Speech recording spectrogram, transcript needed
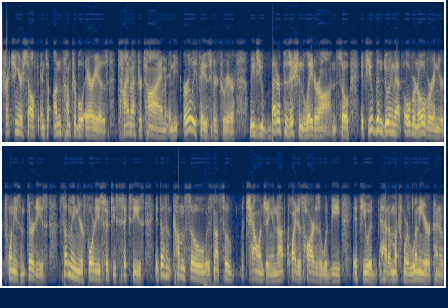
stretching yourself into uncomfortable areas time after time in the early phase of your career leaves you better positioned later on. So if you've been doing that over and over in your 20s and 30s, suddenly in your 40s, 50s, 60s, it doesn't come so, it's not so challenging and not quite as hard as it would be if you had had a much more linear kind of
